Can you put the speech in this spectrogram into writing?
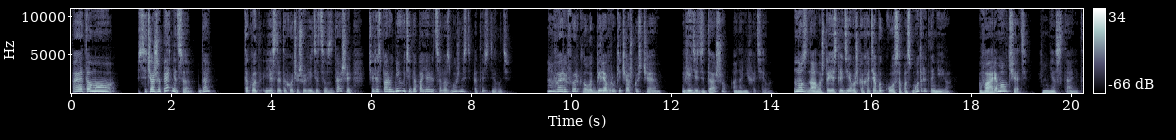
Поэтому сейчас же пятница, да? Так вот, если ты хочешь увидеться с Дашей, через пару дней у тебя появится возможность это сделать. Варя фыркнула, беря в руки чашку с чаем. Видеть Дашу она не хотела. Но знала, что если девушка хотя бы косо посмотрит на нее, Варя молчать не станет.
